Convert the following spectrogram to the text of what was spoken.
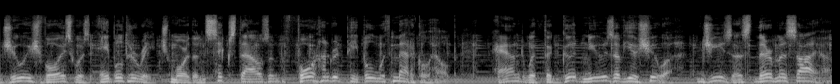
Jewish Voice was able to reach more than 6,400 people with medical help and with the good news of Yeshua, Jesus, their Messiah.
